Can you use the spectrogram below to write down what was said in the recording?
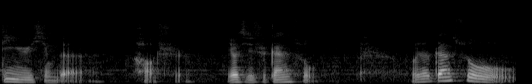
地域性的好吃，尤其是甘肃。我觉得甘肃，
